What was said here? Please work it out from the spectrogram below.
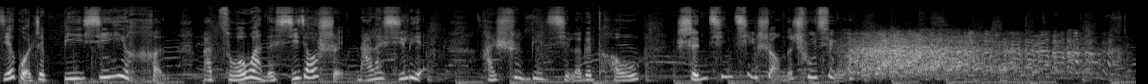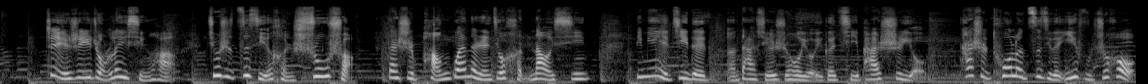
结果这逼心一狠，把昨晚的洗脚水拿来洗脸，还顺便洗了个头，神清气爽的出去了。这也是一种类型哈，就是自己很舒爽，但是旁观的人就很闹心。冰冰也记得，嗯，大学时候有一个奇葩室友，他是脱了自己的衣服之后，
